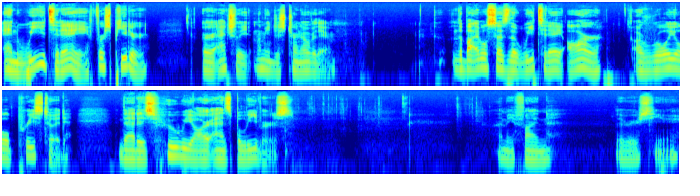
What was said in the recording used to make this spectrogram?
And we today, First Peter, or actually, let me just turn over there the Bible says that we today are a royal priesthood. That is who we are as believers. Let me find the verse here.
